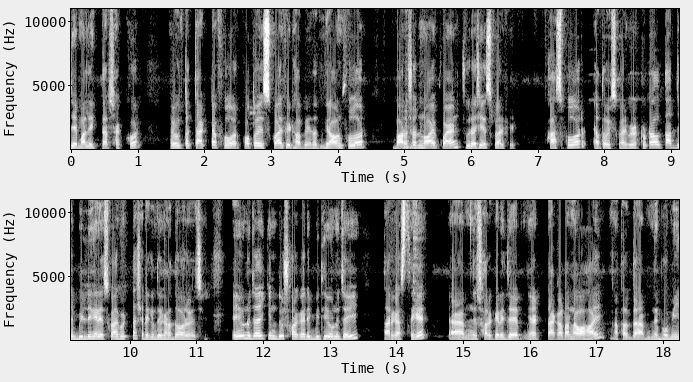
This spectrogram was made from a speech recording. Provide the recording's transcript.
যে মালিক তার স্বাক্ষর এবং তার চারটা ফ্লোর কত স্কোয়ার ফিট হবে? গ্রাউন্ড ফ্লোর বারোশো নয় পয়েন্ট চুরাশি স্কোয়ার ফিট ফার্স্ট ফ্লোর এত স্কোয়ার ফিট টোটাল তার যে বিল্ডিংয়ের স্কোয়ার ফিটটা সেটা কিন্তু এখানে দেওয়া রয়েছে। এই অনুযায়ী কিন্তু সরকারি বিধি অনুযায়ী তার কাছ থেকে সরকারি যে টাকাটা নেওয়া হয়, অর্থাৎ ভূমি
